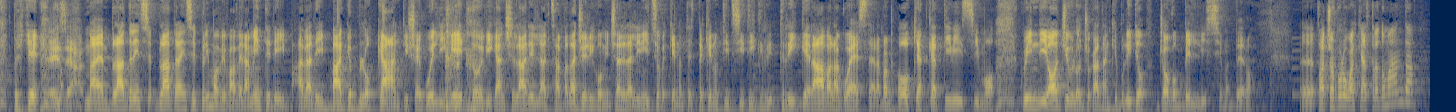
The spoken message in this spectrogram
perché esatto. ma, ma Bloodlines, Bloodlines, il primo aveva veramente dei, aveva dei bug bloccanti, cioè quelli che dovevi cancellare il salvataggio e ricominciare dall'inizio perché non, te, perché non ti si triggerava la quest, era proprio cattivissimo. Quindi oggi ve l'ho giocato anche pulito. Gioco bellissimo, è vero. Eh, faccio ancora qualche altra domanda.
